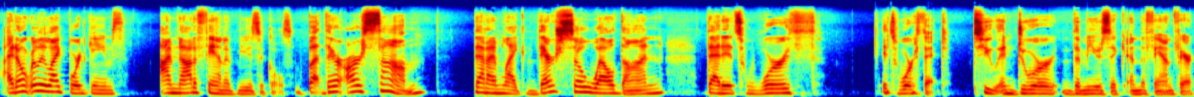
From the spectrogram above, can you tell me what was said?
I don't really like board games. I'm not a fan of musicals, but there are some that I'm like, they're so well done that it's worth it's worth it to endure the music and the fanfare.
